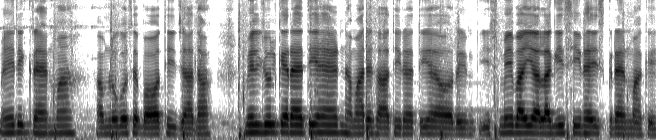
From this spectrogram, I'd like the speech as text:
मेरी ग्रैंड माँ हम लोगों से बहुत ही ज़्यादा मिलजुल के रहती है एंड हमारे साथ ही रहती है और इसमें भाई अलग ही सीन है इस ग्रैंड माँ के।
